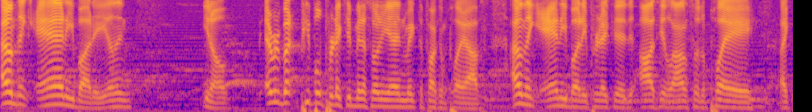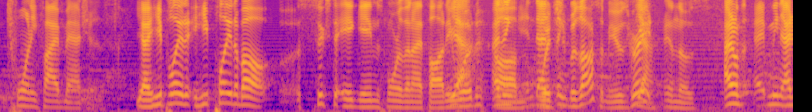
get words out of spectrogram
I don't think anybody. I mean, you know, everybody, people predicted Minnesota to make the fucking playoffs. I don't think anybody predicted Ozzie Alonso to play like 25 matches. yeah, he played he played about six to eight games more than I thought he Yeah, would, I think- um, I which think- was awesome. He was great Yeah. in those. I don't. I mean, I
